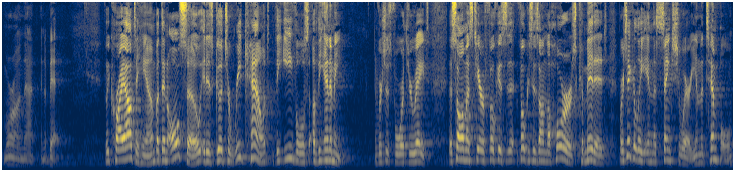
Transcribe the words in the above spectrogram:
More on that in a bit. If we cry out to him, but then also it is good to recount the evils of the enemy. Verses 4 through 8. The psalmist here focuses, focuses on the horrors committed, particularly in the sanctuary, in the temple,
